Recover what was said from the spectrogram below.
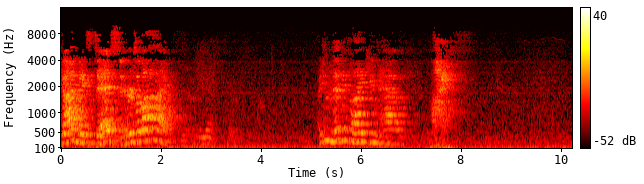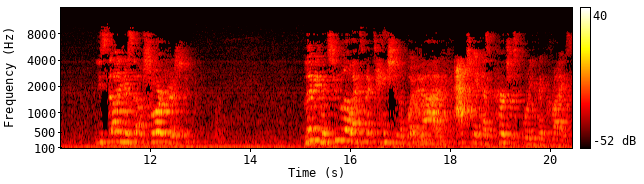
God makes dead sinners alive. Are you living like you have life? You selling yourself short, Christian. Living with too low expectation of what God actually has purchased for you in Christ.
